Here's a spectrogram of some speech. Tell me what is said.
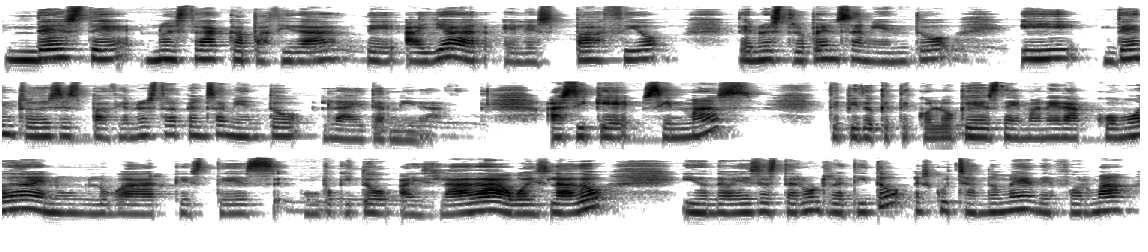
desde nuestra capacidad de hallar el espacio de nuestro pensamiento y dentro de ese espacio nuestro pensamiento la eternidad. Así que, sin más, te pido que te coloques de manera cómoda en un lugar que estés un poquito aislada o aislado y donde vayas a estar un ratito escuchándome de forma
